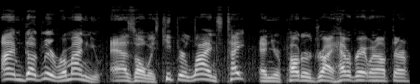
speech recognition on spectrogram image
I'm Doug Leier reminding you, as always, keep your lines tight and your powder dry. Have a great one out there.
